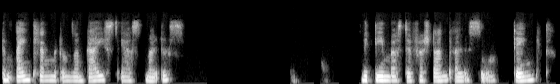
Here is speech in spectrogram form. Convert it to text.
im Einklang mit unserem Geist erstmal ist, mit dem, was der Verstand alles so denkt.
